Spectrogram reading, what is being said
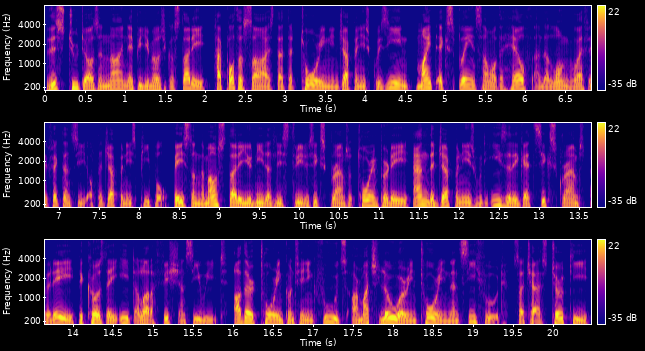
This 2009 epidemiological study hypothesized that the taurine in Japanese cuisine might explain some of the health and the long life expectancy of the Japanese people. Based on the mouse study, you'd need at least 3 to 6 grams of taurine per day, and the Japanese would easily get 6 grams per day because they eat a lot of fish and seaweed. Other taurine-containing foods are much lower in taurine than seafood, such as turkey,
